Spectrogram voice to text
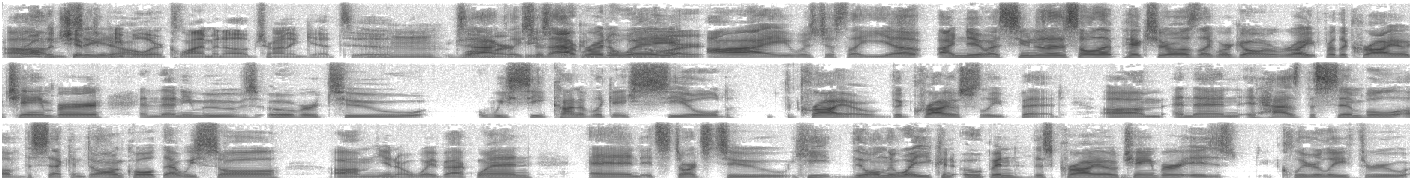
Where all the Um, so, chipped you know- people are climbing up trying to get to. Mhm. Exactly. Murphy's So that fucking right pumping the away, heart. I was just like, "Yep, I knew." As soon as I saw that picture, I was like, "We're going right for the cryo chamber." And then he moves over to, we see kind of like a sealed the cryo, the cryo sleep bed. Um, and then it has the symbol of the second dawn cult that we saw, um, you know, way back when. And it starts to he. The only way you can open this cryo chamber is clearly through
